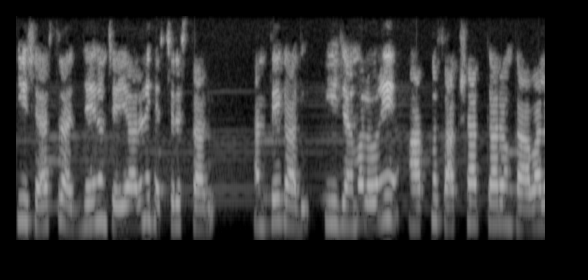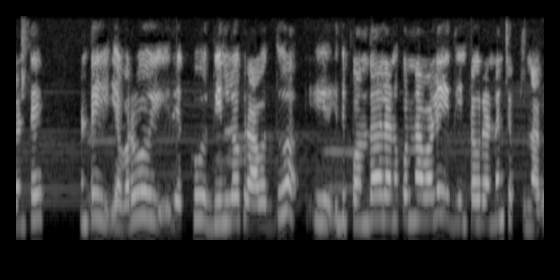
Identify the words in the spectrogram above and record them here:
ఈ శాస్త్ర అధ్యయనం చేయాలని హెచ్చరిస్తారు. అంతేకాదు ఈ జన్మలోనే ఆత్మ సాక్షాత్కారం కావాలంటే అంటే ఎవరు ఇది ఎక్కువ దీనిలోకి రావద్దు ఇది పొందాలనుకున్న వాళ్ళే దీంట్లోకి రండి అని చెప్తున్నారు.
